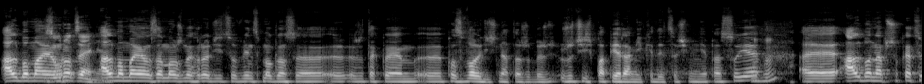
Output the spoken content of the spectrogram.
Albo mają, z urodzenia. Albo mają zamożnych rodziców, więc mogą sobie, e, że tak powiem, e, pozwolić na to, żeby rzucić papierami, kiedy coś im nie pasuje. Mhm. E, albo na przykład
